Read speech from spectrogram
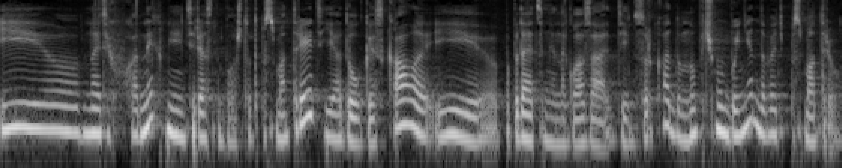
И э, на этих выходных мне интересно было что-то посмотреть. Я долго искала, и попадается мне на глаза День сурка. Думаю, ну почему бы и нет, давайте посмотрю.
